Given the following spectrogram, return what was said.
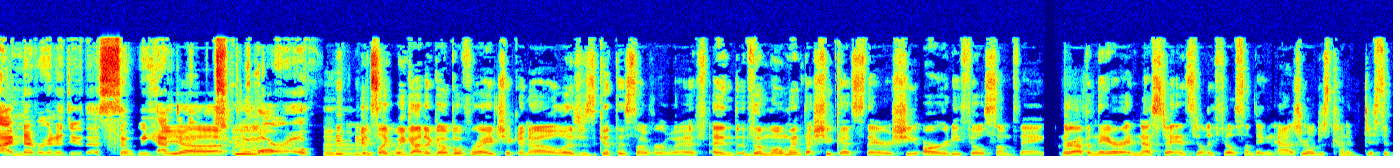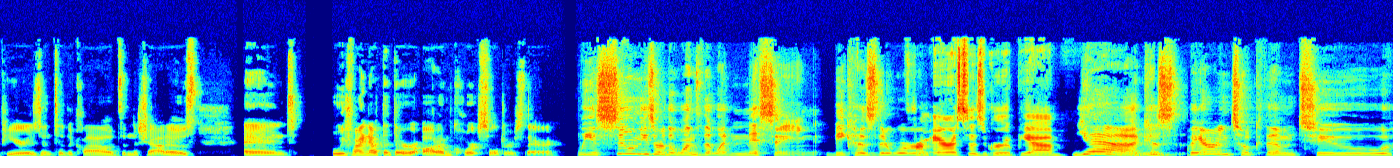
I'm never gonna do this. So we have Yeah. to go tomorrow. Mhm. It's like we gotta go before I chicken out. Let's just get this over with. And the moment that she gets there, she already feels something. They're up in the air, and Nesta instantly feels something, and Azriel just kind of disappears into the clouds and the shadows. And we find out that there are autumn court soldiers there. we assume these are the ones that went missing because there were From Eris's group, yeah. Yeah, because Beron took them to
